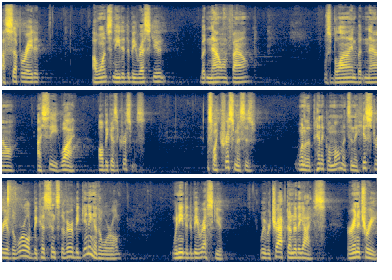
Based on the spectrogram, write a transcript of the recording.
I separated, I once needed to be rescued, but now I'm found. Was blind, but now I see. Why? All because of Christmas. That's why Christmas is one of the pinnacle moments in the history of the world because since the very beginning of the world, we needed to be rescued. We were trapped under the ice, or in a tree,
